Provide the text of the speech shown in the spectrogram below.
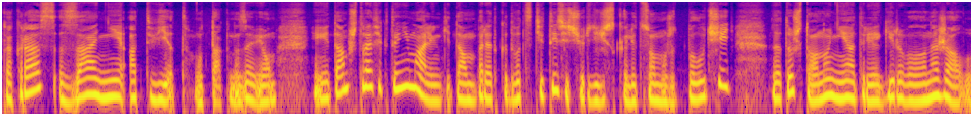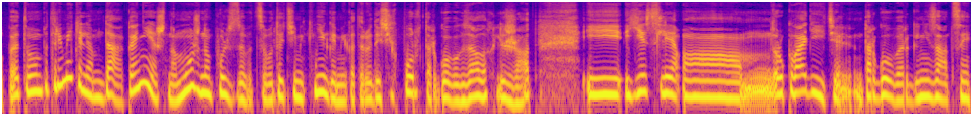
как раз за неответ, вот так назовем. И там штрафик Штрафик-то не маленький, там порядка 20 тысяч юридическое лицо может получить за то, что оно не отреагировало на жалобу. Поэтому потребителям, да, конечно, можно пользоваться вот этими книгами, которые до сих пор в торговых залах лежат. И если э, руководитель торговой организации,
